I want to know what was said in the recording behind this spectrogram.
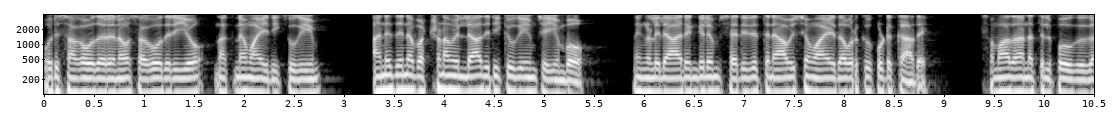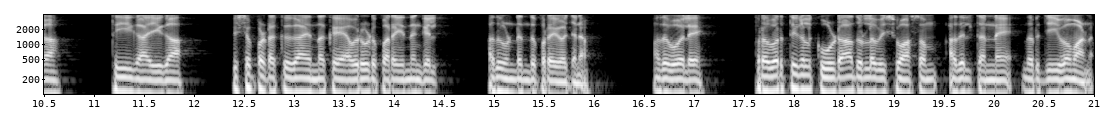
ഒരു സഹോദരനോ സഹോദരിയോ നഗ്നമായിരിക്കുകയും അനുദിന ഭക്ഷണമില്ലാതിരിക്കുകയും ചെയ്യുമ്പോൾ നിങ്ങളിൽ ആരെങ്കിലും ശരീരത്തിന് ആവശ്യമായത് അവർക്ക് കൊടുക്കാതെ സമാധാനത്തിൽ പോകുക തീ കായുക വിശപ്പടക്കുക എന്നൊക്കെ അവരോട് പറയുന്നെങ്കിൽ അതുകൊണ്ട് എന്ത് പ്രയോജനം? അതുപോലെ പ്രവൃത്തികൾ കൂടാതുള്ള വിശ്വാസം അതിൽ തന്നെ നിർജീവമാണ്.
